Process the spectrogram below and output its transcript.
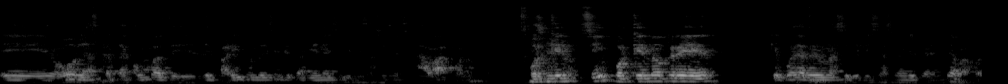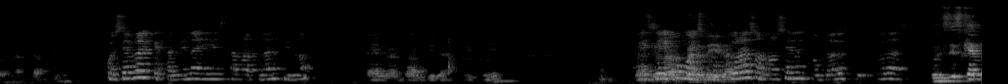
Eh, o las catacumbas de, de París, donde dicen que también hay civilizaciones abajo, ¿no? ¿Por ¿En qué, sí, ¿por qué no creer que puede haber una civilización diferente abajo de la Antártida? Pues se habla que también ahí estaba Atlantis, ¿no? En la Antártida. ujú. La Que si hay como perdida. estructuras o no se han encontrado estructuras. Pues es que han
